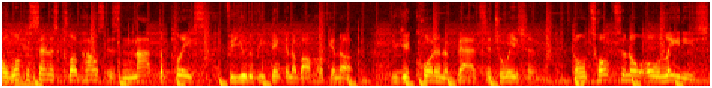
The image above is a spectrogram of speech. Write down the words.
a one percenters clubhouse is not the place for you to be thinking about hooking up. You get caught in a bad situation. Don't talk to no old ladies.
